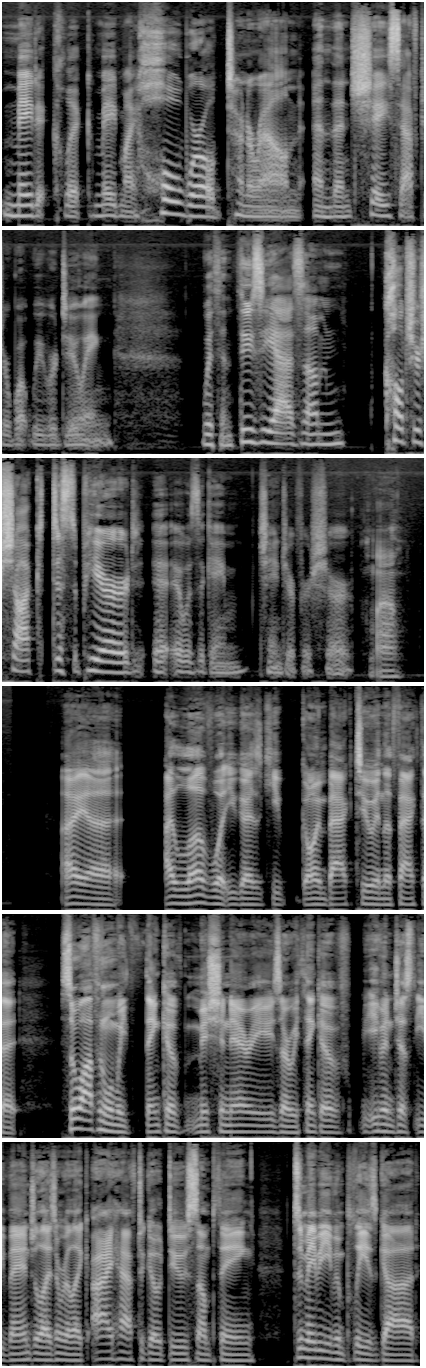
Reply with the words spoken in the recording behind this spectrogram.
made it click, made my whole world turn around and then chase after what we were doing with enthusiasm. Culture shock disappeared. It, it was a game changer for sure. Wow. I uh I love what you guys keep going back to and the fact that so often when we think of missionaries or we think of even just evangelizing, we're like, I have to go do something to maybe even please God.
